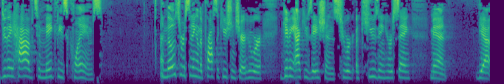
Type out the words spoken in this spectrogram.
do they have to make these claims? And those who are sitting in the prosecution chair, who are giving accusations, who are accusing, who are saying, man, yeah,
